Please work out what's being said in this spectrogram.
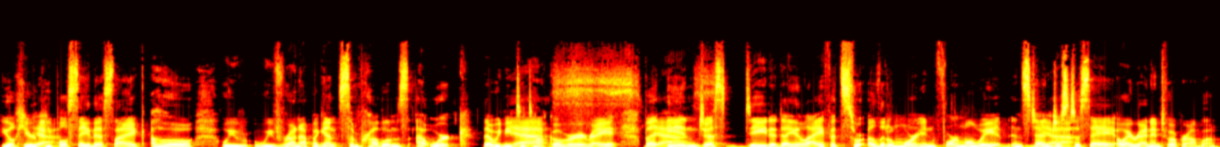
you'll hear yeah. people say this like, "Oh, we we've run up against some problems at work that we need yes. to talk over," right? But yes. in just day-to-day life, it's sort a little mm-hmm. more informal way instead yeah. just to say, "Oh, I ran into a problem."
